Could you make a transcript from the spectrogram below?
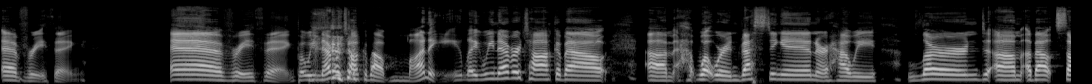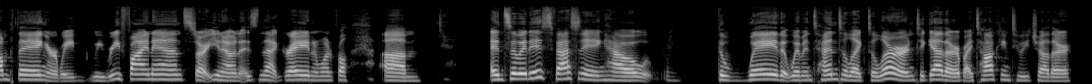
everything everything, but we never talk about money. Like we never talk about um, what we're investing in or how we learned um, about something or we we refinanced or you know, and isn't that great and wonderful? Um, and so it is fascinating how the way that women tend to like to learn together by talking to each other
